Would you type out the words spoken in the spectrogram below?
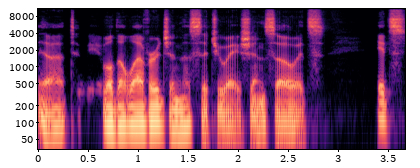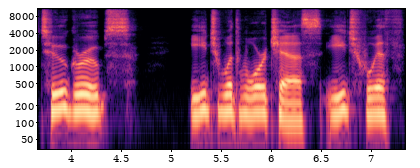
uh, to be able to leverage in this situation. So it's it's two groups, each with war chests, each with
